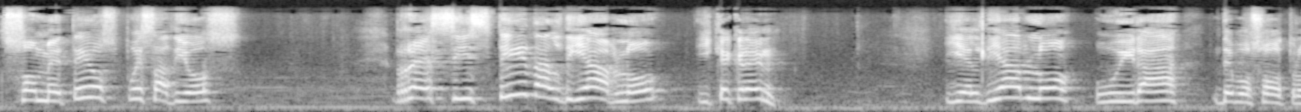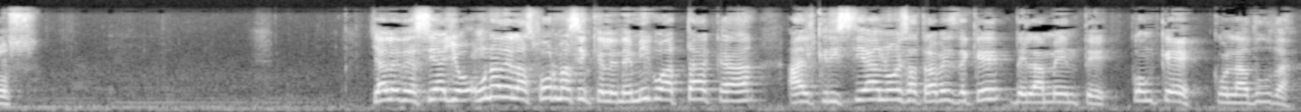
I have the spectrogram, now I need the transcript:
someteos pues a Dios, resistid al diablo, ¿y qué creen? y el diablo huirá de vosotros. Ya le decía yo, una de las formas en que el enemigo ataca al cristiano es a través de qué? De la mente. ¿Con qué? Con la duda.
